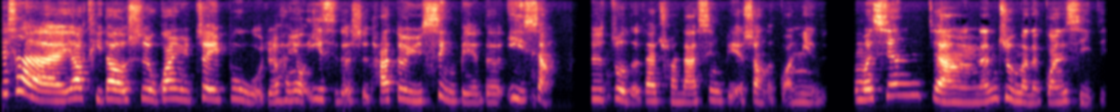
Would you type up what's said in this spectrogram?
接下来要提到的是关于这一部，我觉得很有意思的是，他对于性别的意向，就是作者在传达性别上的观念。我们先讲男主们的关系，以及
